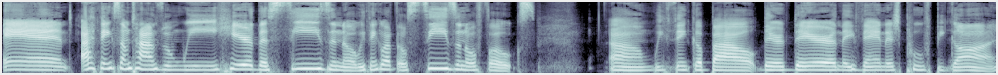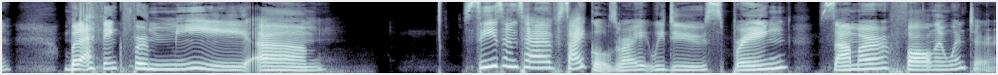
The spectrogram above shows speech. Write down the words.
And I think sometimes when we hear the seasonal, we think about those seasonal folks Um, we think about they're there and they vanish, poof, be gone. But I think for me, um, seasons have cycles, right? We do spring, summer, fall, and winter.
